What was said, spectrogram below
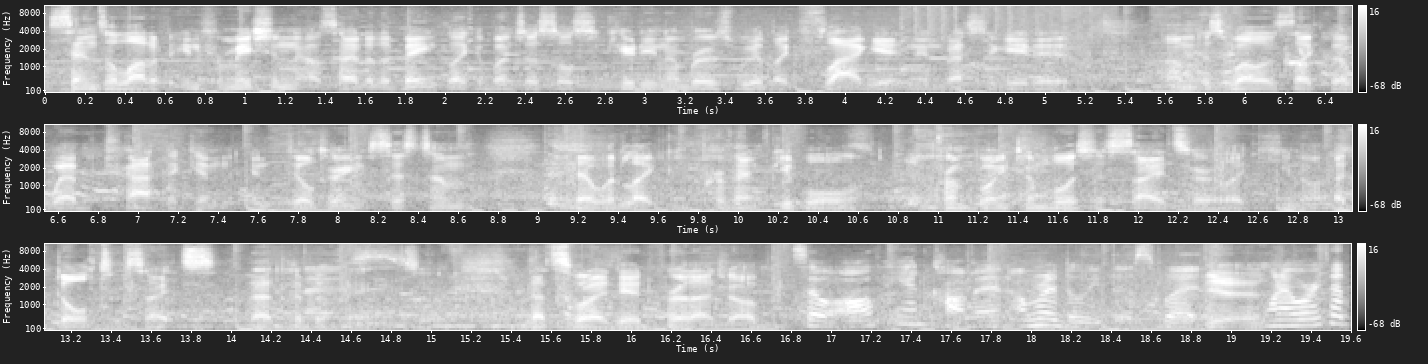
sends a lot of information outside of the bank, like a bunch of social security numbers, we would like flag it and investigate it, um, as well as like the web traffic and, and filtering system that would like prevent people from going to malicious sites or like you know adult sites, that type of thing. So that's what I did for that job. So offhand comment, I'm gonna delete this, but Yeah. when I worked at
